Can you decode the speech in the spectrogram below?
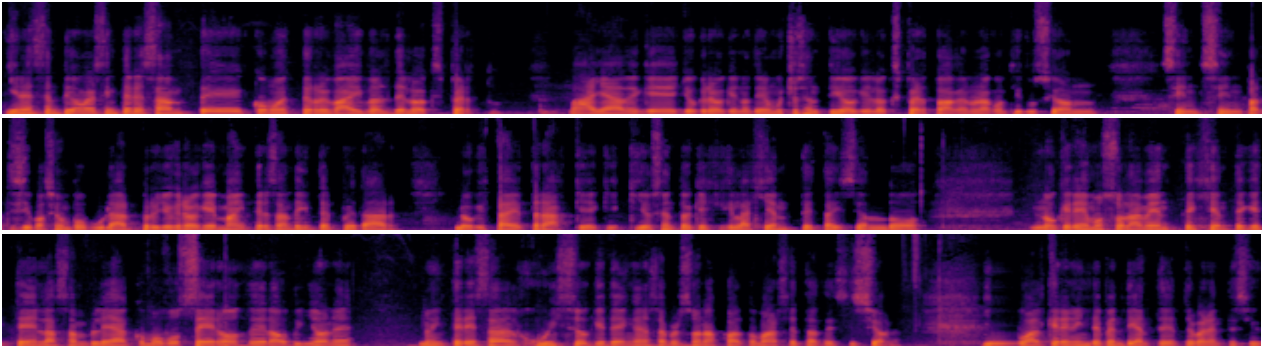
Y en ese sentido me parece interesante como este revival de los expertos. Más allá de que yo creo que no tiene mucho sentido que los expertos hagan una constitución sin, sin participación popular, pero yo creo que es más interesante interpretar lo que está detrás, que, que, yo siento que, que la gente está diciendo, no queremos solamente gente que esté en la asamblea como voceros de las opiniones, nos interesa el juicio que tengan esas personas para tomar ciertas decisiones. Igual quieren independientes, entre paréntesis,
